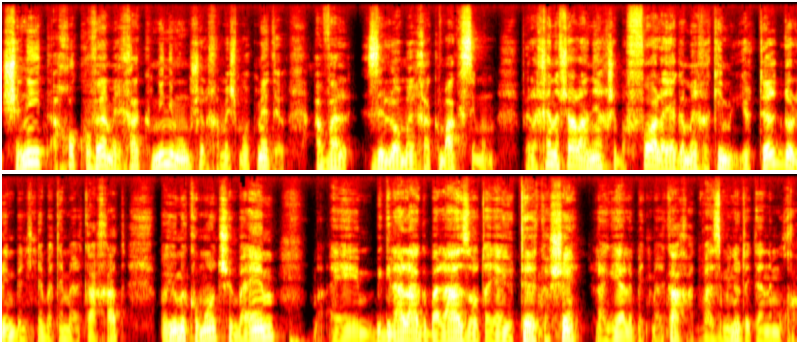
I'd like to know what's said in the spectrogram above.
שנית, החוק קובע מרחק מינימום של 500 מטר, אבל זה לא מרחק מקסימום, ולכן אפשר להניח שבפועל היה גם מרחקים יותר גדולים בין שני בתי מרקחת, והיו מקומות שבהם אה, בגלל ההגבלה הזאת היה יותר קשה להגיע לבית מרקחת, והזמינות הייתה נמוכה.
